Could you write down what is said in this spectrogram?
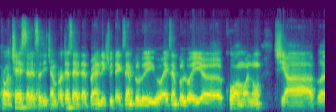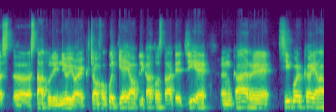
procesele, să zicem, procesele de branding și uite exemplul lui, exemplul lui uh, Cuomo, nu? Și a uh, statului New York, ce au făcut ei, au aplicat o strategie în care sigur că era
